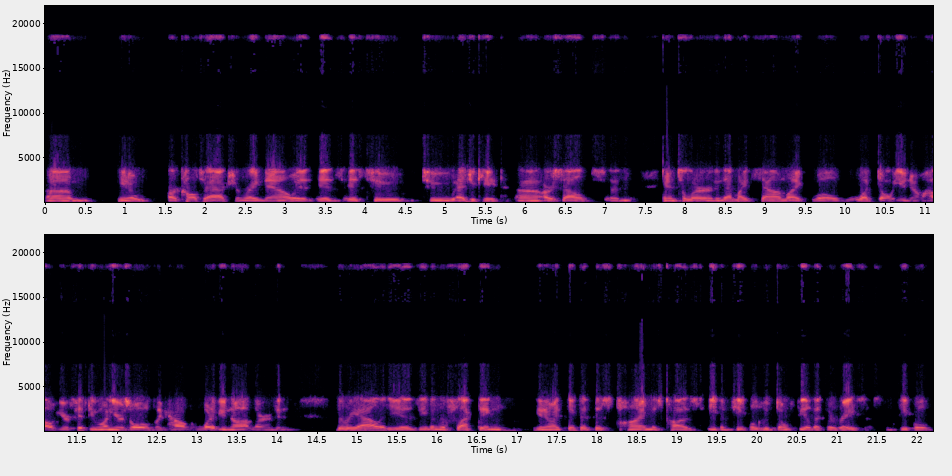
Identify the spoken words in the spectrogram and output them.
um, you know, our call to action right now is is, is to to educate uh, ourselves and and to learn. And that might sound like, well, what don't you know? How you're 51 years old? Like how? What have you not learned? And the reality is, even reflecting, you know, I think that this time has caused even people who don't feel that they're racist and people.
